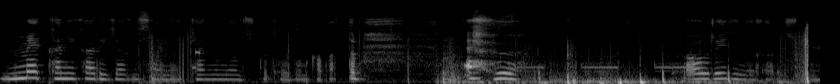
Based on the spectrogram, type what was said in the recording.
Mekanik arayacağız bir saniye. Kendim yanlışlıkla telefonu kapattım. Eh. Already ne kardeşim.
